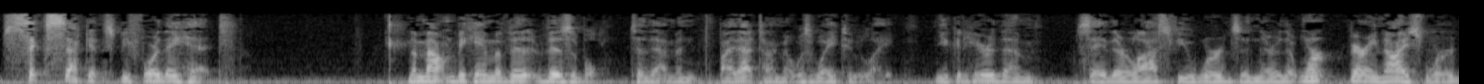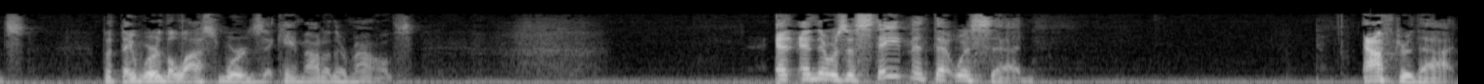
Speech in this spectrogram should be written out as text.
six seconds before they hit, the mountain became visible to them. And by that time, it was way too late. You could hear them say their last few words in there that weren't very nice words, but they were the last words that came out of their mouths. And, and there was a statement that was said after that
